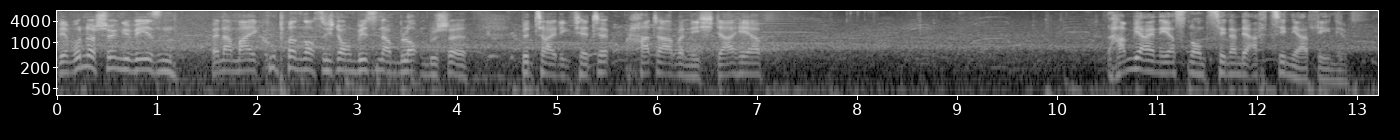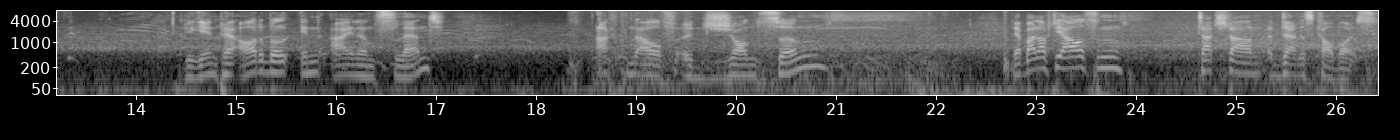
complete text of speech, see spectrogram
Wäre wunderschön gewesen, wenn Amai Cooper noch sich noch ein bisschen am Blocken beteiligt hätte. Hatte aber nicht. Daher haben wir einen ersten und 10 an der 18-Yard-Linie. Wir gehen per Audible in einen Slant. Achten auf Johnson. Der Ball auf die Außen. Touchdown Dallas Cowboys.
